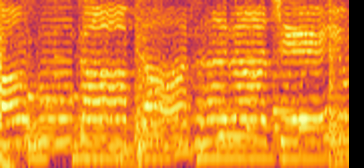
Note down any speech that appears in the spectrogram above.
बाहुगा प्रार्थना चेयु।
